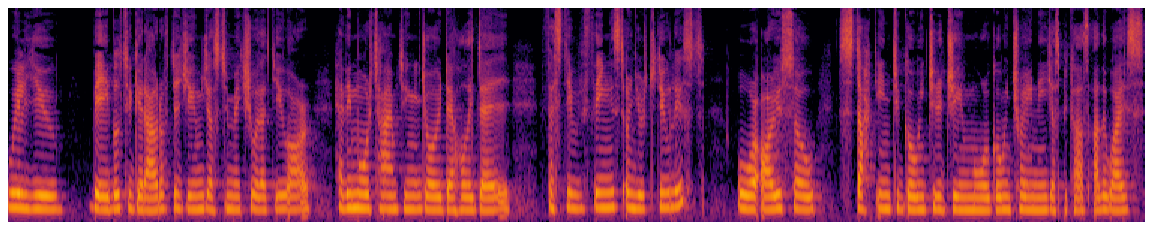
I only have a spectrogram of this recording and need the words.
Will you be able to get out of the gym just to make sure that you are having more time to enjoy the holiday festive things on your to-do list? Or are you so stuck into going to the gym or going training just because otherwise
